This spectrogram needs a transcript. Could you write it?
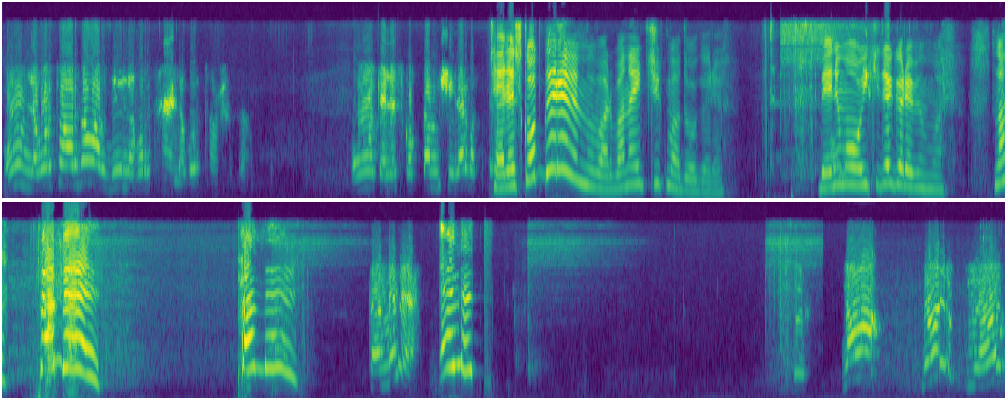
oğlum laboratuvarda var diyor laboratuvar. He laboratuvar şurada. Oo teleskoptan bir şeyler bak. Teleskop görevim mi var? Bana hiç çıkmadı o görev. Benim o ikide görevim var. Lan pembe! Pembe! Pembe mi? Evet. Ya! Ne yaptı ya?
